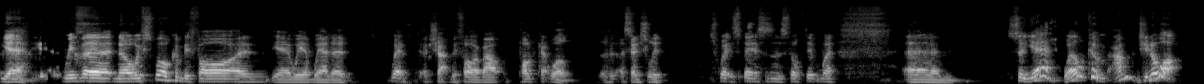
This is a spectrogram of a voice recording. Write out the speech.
Yeah, we've uh, no, we've spoken before, and yeah, we we had a we had a chat before about podcast. Well, essentially, Twitter Spaces and stuff, didn't we? Um, so yeah, welcome. I'm, do you know what?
